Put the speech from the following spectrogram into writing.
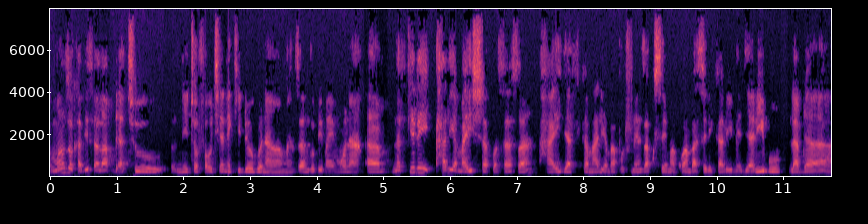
Mwanzo kabisa, labda tu nitofautiane kidogo na mwenzangu Bi Maimuna. Um, nafikiri hali ya maisha kwa sasa haijafika mahali ambapo tunaweza kusema kwamba serikali imejaribu labda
